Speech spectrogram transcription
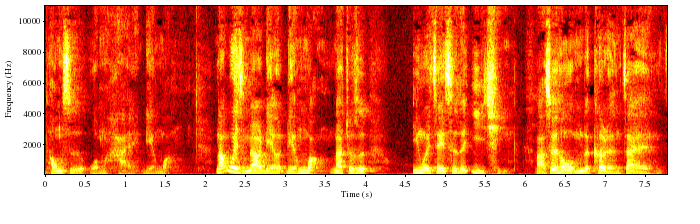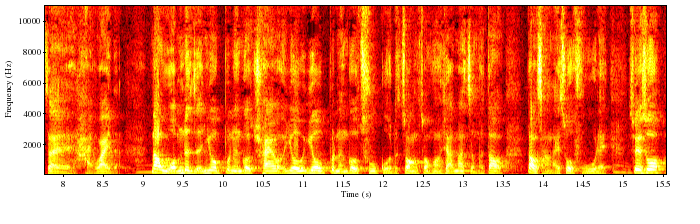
同时我们还联网。那为什么要联联网？那就是因为这一次的疫情啊，所以说我们的客人在在海外的，那我们的人又不能够 travel，又又不能够出国的状状况下，那怎么到到场来做服务嘞？所以说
